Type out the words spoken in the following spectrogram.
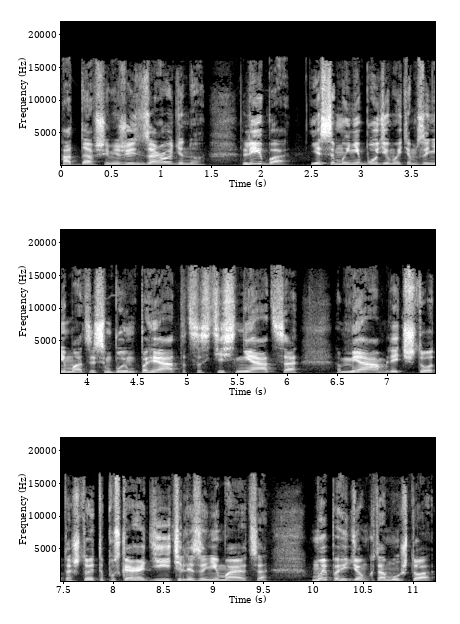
отдавшими жизнь за родину, либо если мы не будем этим заниматься, если мы будем прятаться, стесняться, мямлить что-то, что это пускай родители занимаются, мы придем к тому, что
